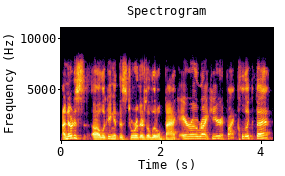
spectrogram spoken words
I noticed uh, looking at this tour, there's a little back arrow right here. If I click that,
